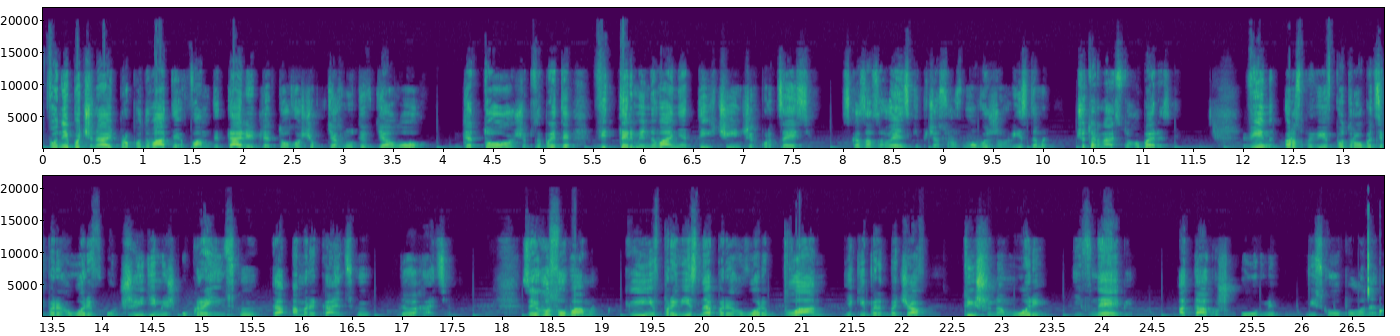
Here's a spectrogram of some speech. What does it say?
Вони починають пропонувати вам деталі для того, щоб втягнути в діалог, для того, щоб зробити відтермінування тих чи інших процесів, сказав Зеленський під час розмови з журналістами 14 березня. Він розповів подробиці переговорів у Джиді між українською та американською делегаціями. За його словами, Київ привіз на переговори план, який передбачав тишу на морі і в небі, а також обмін військовополоненими.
